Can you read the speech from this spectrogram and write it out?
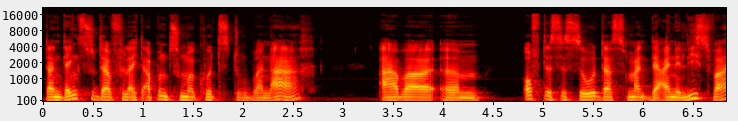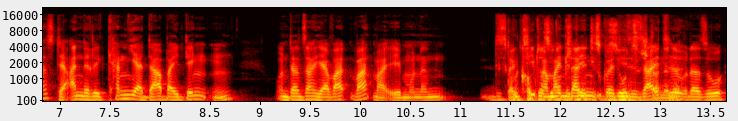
dann denkst du da vielleicht ab und zu mal kurz drüber nach, aber ähm, oft ist es so, dass man, der eine liest was, der andere kann ja dabei denken und dann sagt, ja, wart, wart mal eben und dann diskutiert man so meinetwegen über diese Seite ne? oder so,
